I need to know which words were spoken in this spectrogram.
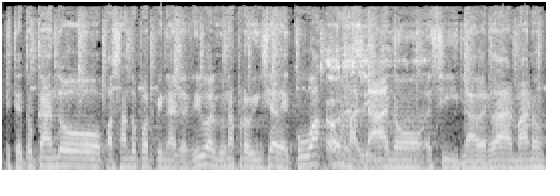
esté tocando, pasando por Pinal del Río, algunas provincias de Cuba. Ojalá sí. no, sí, la verdad, hermano.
